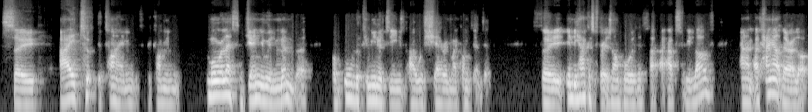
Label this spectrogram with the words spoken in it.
So I took the time to become more or less a genuine member of all the communities I was sharing my content in. So Indie Hackers, for example, is this I absolutely love, and I'd hang out there a lot.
